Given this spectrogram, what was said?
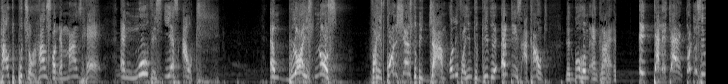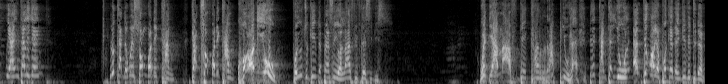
How to put your hands on the man's hair and move his ears out and blow his nose for his conscience to be jammed, only for him to give you empty his account, then go home and cry. Intelligent. Don't you see we are intelligent? Look at the way somebody can, can somebody can call you for you to give the person your last 50 cedis. With their mouth, they can wrap you. They can tell you will empty all your pocket and give it to them.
